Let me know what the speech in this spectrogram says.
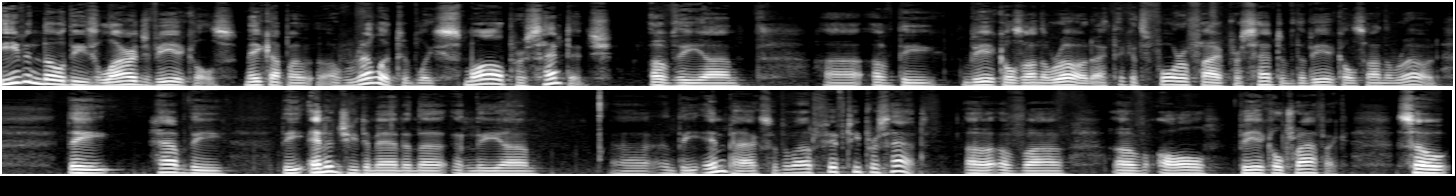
even though these large vehicles make up a, a relatively small percentage of the um, uh, of the vehicles on the road, I think it's four or five percent of the vehicles on the road, they have the the energy demand and the and the um, uh, the impacts of about fifty percent uh, of uh, of all vehicle traffic. So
